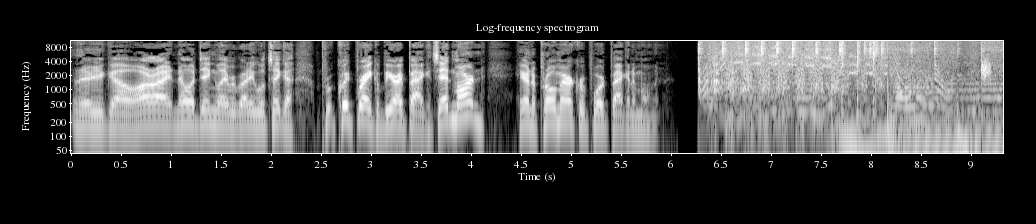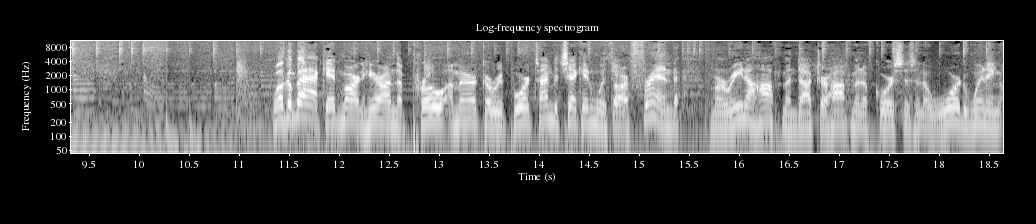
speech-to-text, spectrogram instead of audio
there you go. All right. Noah Dingley, everybody. We'll take a pr- quick break. We'll be right back. It's Ed Martin here on the Pro America Report. Back in a moment. Welcome back. Ed Martin here on the Pro America Report. Time to check in with our friend, Marina Hofman. Dr. Hofman, of course, is an award winning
